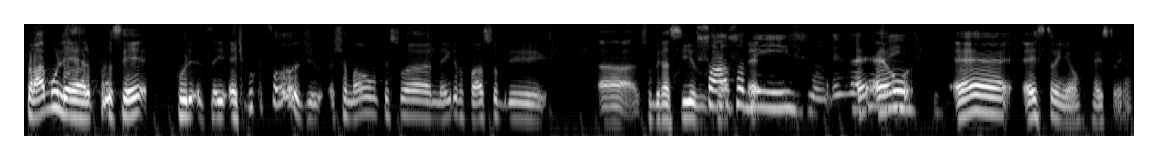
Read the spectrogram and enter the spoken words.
pra mulher, pra você. Por, é tipo o que tu falou, de chamar uma pessoa negra pra falar sobre, ah, sobre racismo. Só tá? sobre É, isso, é, exatamente. um- é, é estranhão, é estranhão.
